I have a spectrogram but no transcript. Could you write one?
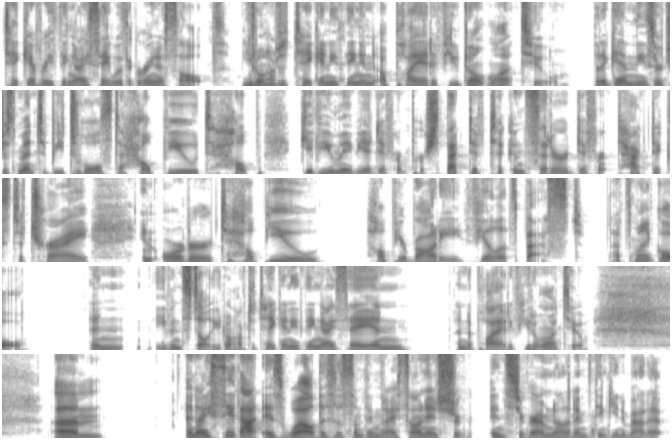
take everything I say with a grain of salt. You don't have to take anything and apply it if you don't want to. But again, these are just meant to be tools to help you, to help give you maybe a different perspective to consider, different tactics to try in order to help you help your body feel its best. That's my goal. And even still, you don't have to take anything I say and, and apply it if you don't want to. Um, and I say that as well. This is something that I saw on Insta- Instagram now that I'm thinking about it.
